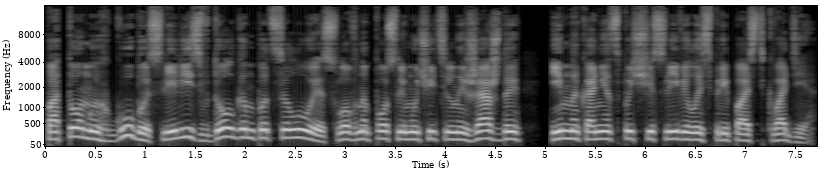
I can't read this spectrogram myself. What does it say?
Потом их губы слились в долгом поцелуе, словно после мучительной жажды им, наконец, посчастливилось припасть к воде.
